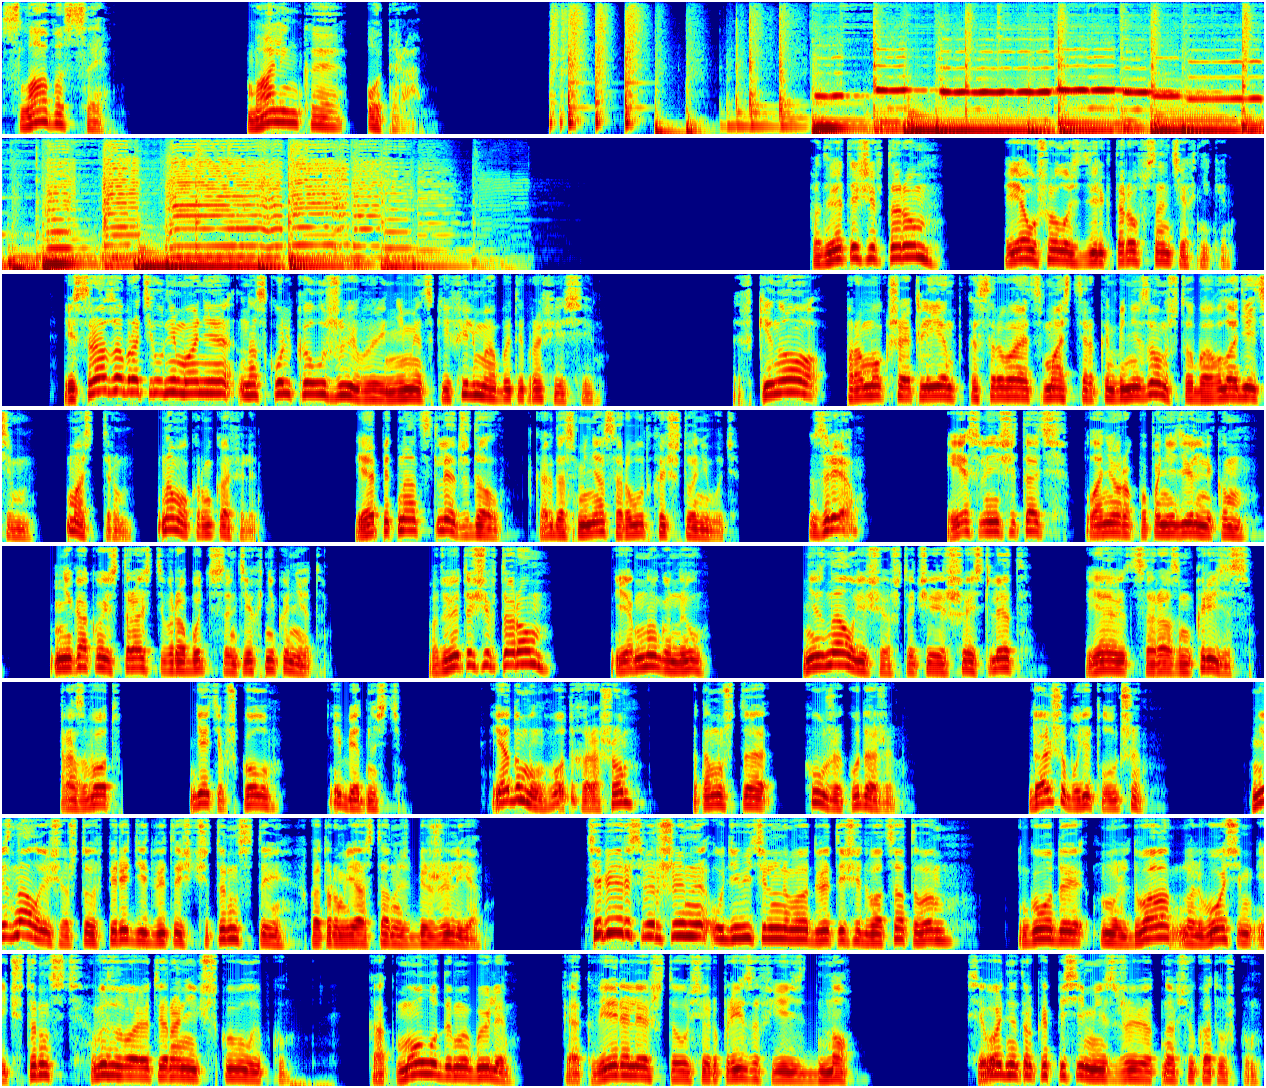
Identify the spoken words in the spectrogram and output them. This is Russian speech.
Слава Се. Маленькая опера. В 2002 я ушел из директоров сантехники. И сразу обратил внимание, насколько лживы немецкие фильмы об этой профессии. В кино промокшая клиентка срывает с мастера комбинезон, чтобы овладеть им, мастером, на мокром кафеле. Я 15 лет ждал, когда с меня сорвут хоть что-нибудь. Зря. Если не считать планерок по понедельникам, никакой страсти в работе сантехника нет. В 2002 я много ныл. Не знал еще, что через 6 лет явится разом кризис, развод, дети в школу и бедность. Я думал, вот и хорошо, потому что хуже куда же. Дальше будет лучше. Не знала еще, что впереди 2014, в котором я останусь без жилья. Теперь с вершины удивительного 2020-го годы 02, 08 и 14 вызывают ироническую улыбку. Как молоды мы были, как верили, что у сюрпризов есть дно. Сегодня только пессимист живет на всю катушку.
